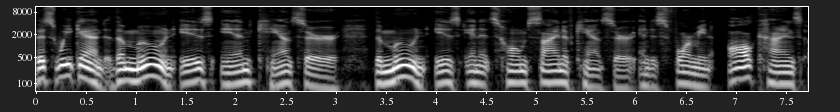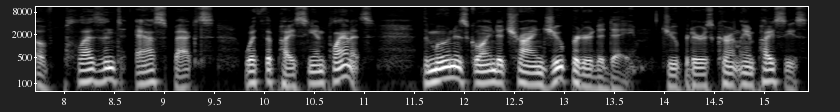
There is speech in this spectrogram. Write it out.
This weekend, the moon is in Cancer. The moon is in its home sign of Cancer and is forming all kinds of pleasant aspects with the Piscean planets. The moon is going to trine Jupiter today. Jupiter is currently in Pisces.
